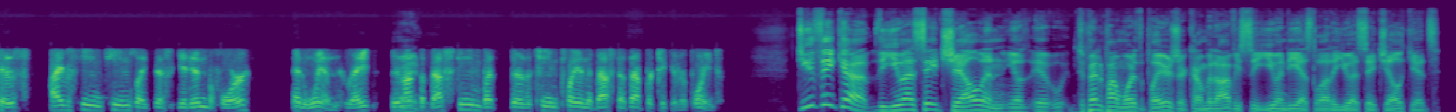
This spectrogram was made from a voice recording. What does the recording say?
because I've seen teams like this get in before and win. Right? They're right. not the best team, but they're the team playing the best at that particular point. Do you think uh, the USHL and you know, it, depending upon where the players are coming, obviously UND has a lot of USHL kids.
